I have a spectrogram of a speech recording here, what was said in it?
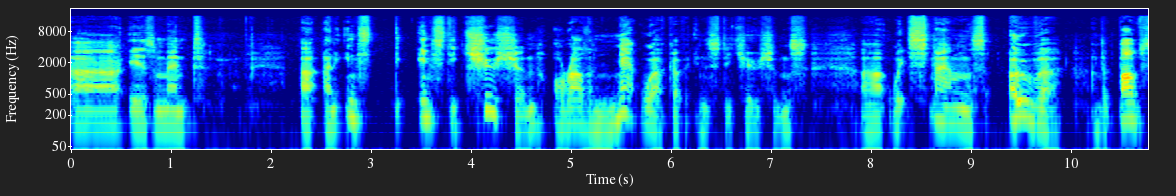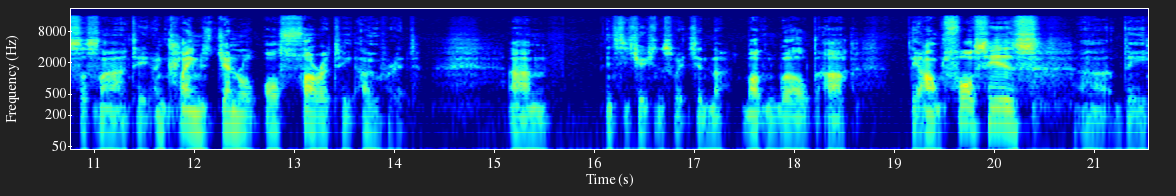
uh, is meant uh, an inst institution, or rather network of institutions, uh, which stands over and above society and claims general authority over it. Um, institutions which in the modern world are the armed forces, uh, the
